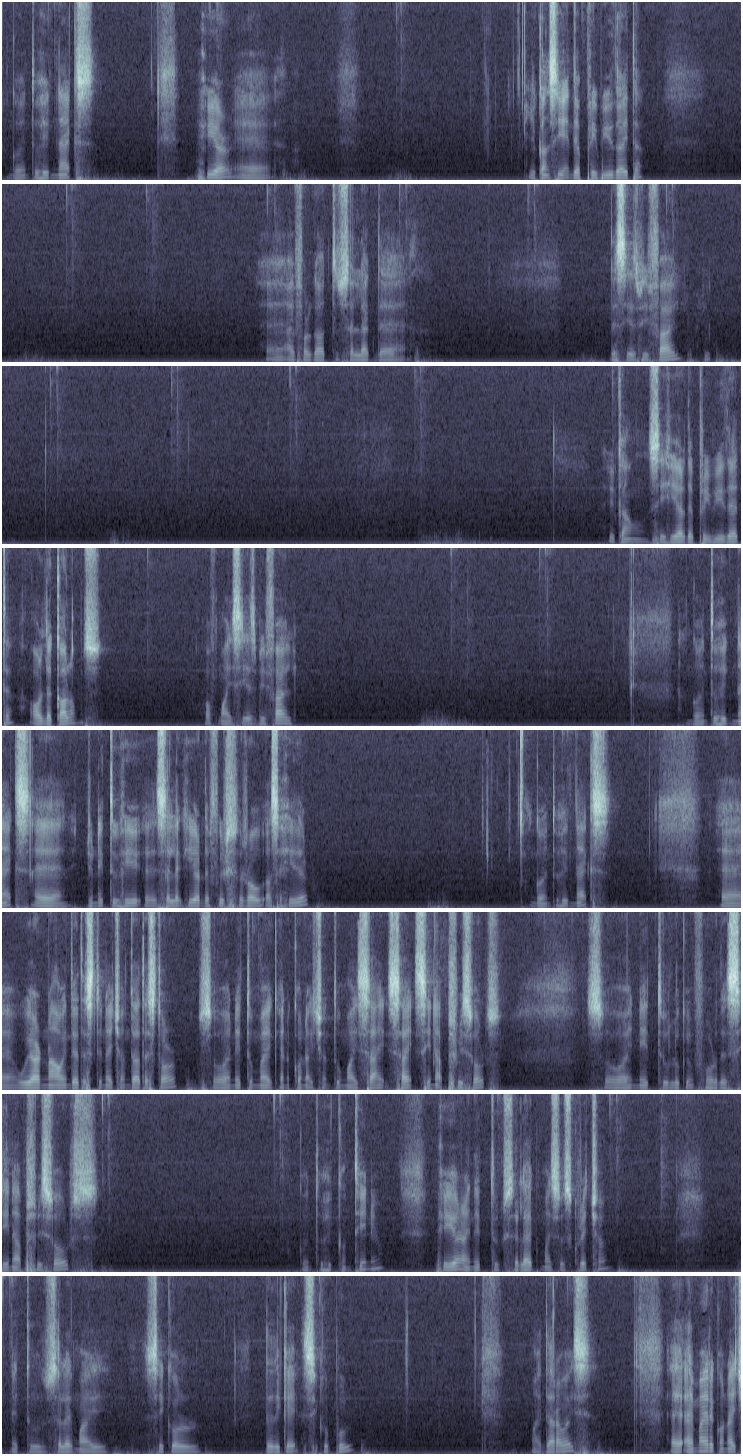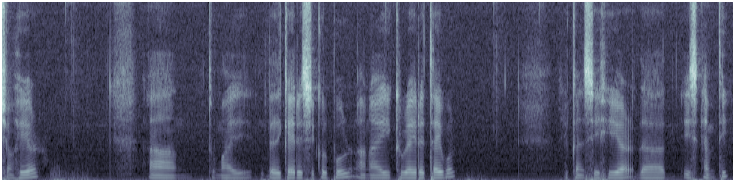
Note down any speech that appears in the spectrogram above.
I'm going to hit next. Here uh, you can see in the preview data uh, I forgot to select the the CSV file. You can see here the preview data all the columns of my CSV file. I'm going to hit next uh, you need to he uh, select here the first row as a header. I'm going to hit next. Uh, we are now in the destination data store so I need to make a connection to my Synapse resource so I need to looking for the Synapse resource. I'm going to hit continue. Here I need to select my subscription. Need to select my SQL dedicated SQL pool. My database. Uh, I made a connection here um, to my dedicated SQL pool and I create a table you can see here that is empty.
